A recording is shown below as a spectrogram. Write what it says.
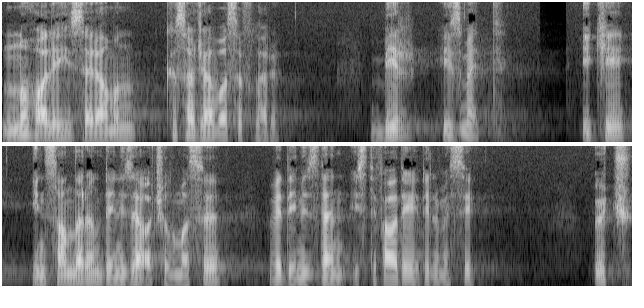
Nuh aleyhisselamın kısaca vasıfları 1. Hizmet 2. İnsanların denize açılması ve denizden istifade edilmesi 3.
